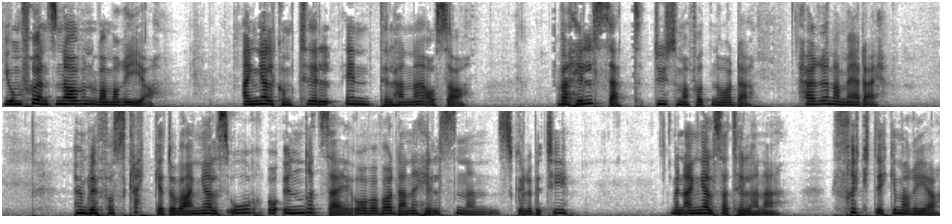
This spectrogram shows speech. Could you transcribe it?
Jomfruens navn var Maria. Engel kom til, inn til henne og sa, Vær hilset, du som har fått nåde. Herren er med deg. Hun ble forskrekket over engels ord og undret seg over hva denne hilsenen skulle bety. Men engel sa til henne, Frykt ikke, Maria,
